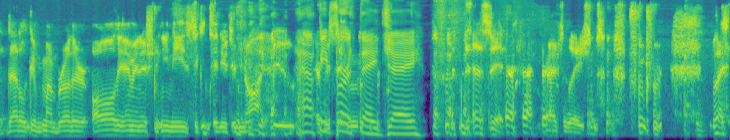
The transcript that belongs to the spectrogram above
that that'll give my brother all the ammunition he needs to continue to not do. Happy everything. birthday, Jay. That's it. Congratulations. but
